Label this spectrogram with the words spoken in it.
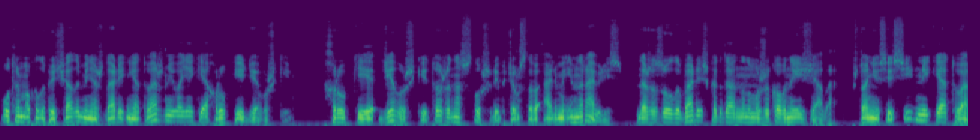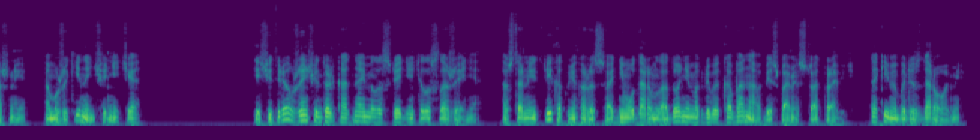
Утром около причала меня ждали не отважные вояки, а хрупкие девушки. Хрупкие девушки тоже нас слушали, причем слова Альмы им нравились. Даже заулыбались, когда она на мужиков наезжала, что они все сильные и отважные, а мужики нынче не те. Из четырех женщин только одна имела среднее телосложение. Остальные три, как мне кажется, одним ударом ладони могли бы кабана в беспамятство отправить. Такими были здоровыми.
